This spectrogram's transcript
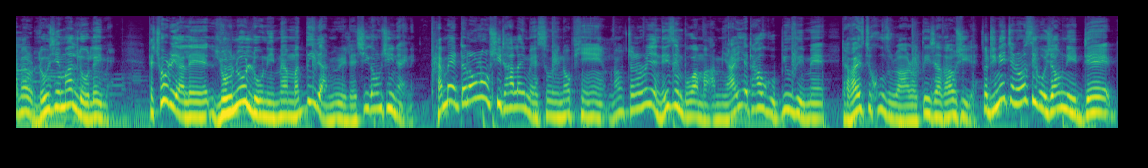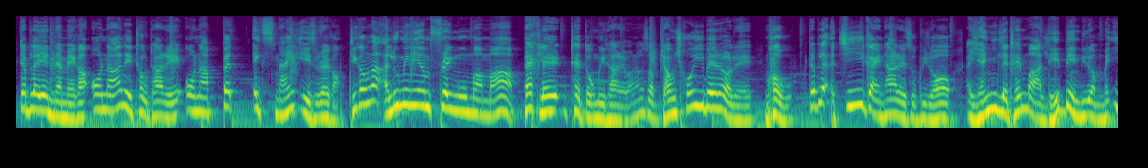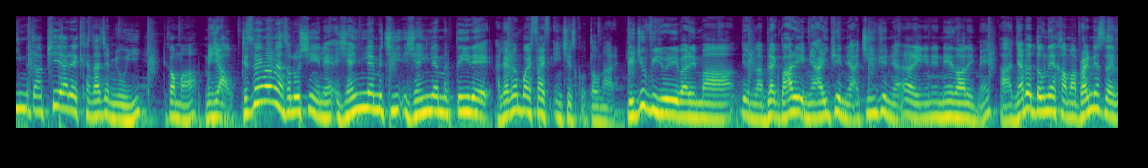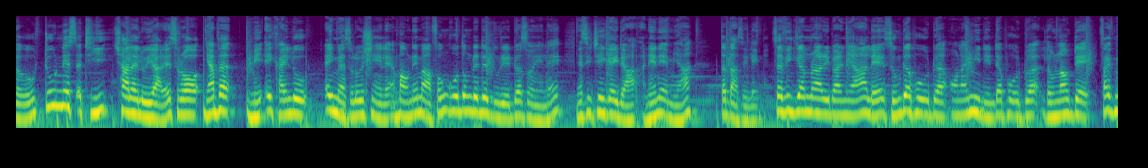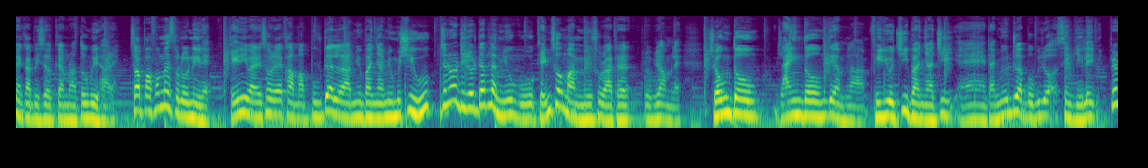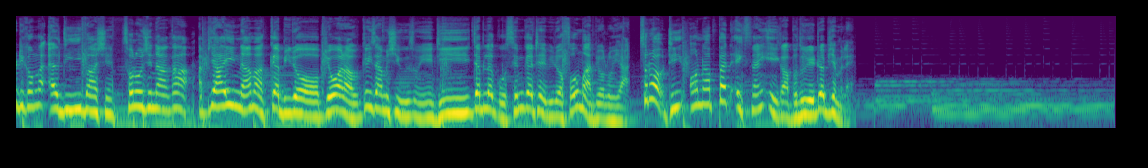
ခင်ဗျားတို့လိုချင်မှလိုလိမ့်မယ်တချို့တွေကလည်းလိုလို့လိုနေမှမသိတာမျိုးတွေလည်းရှိကောင်းရှိနိုင်တယ် ဒါပေမဲ့တစ်လုံးလုံးရှိထားလိုက်မယ်ဆိုရင်တော့ဖြင့်เนาะကျွန်တော်တို့ရဲ့နေ့စဉ်ဘဝမှာအများကြီးအထောက်အကူပြုစေမဲ့ device တစ်ခုဆိုတာတော့တေချာသလောက်ရှိတယ်ဆိုတော့ဒီနေ့ကျွန်တော်တို့စီကိုရောက်နေတဲ့ tablet ရဲ့နာမည်က Honor ကနေထုတ်ထားတဲ့ Honor Pad X9A ဆိုတဲ့ကောင်ဒီကောင်က aluminum frame ကိုမှမှ back လေးထည့်သုံးမိထားတယ်ဗောနော်ဆိုတော့ဗျောင်ချိုးကြီးပဲတော့လေမဟုတ်ဘူး tablet အကြီးကြီးကင်ထားတယ်ဆိုပြီးတော့အရန်ကြီးလက်ထဲမှာလေးပင်ပြီးတော့မအီမတာဖြစ်ရတဲ့ခံစားချက်မျိုးကြီးဒီကောင်မှမရဘူး display မှန်ဆိုလို့ရှိရင်လည်းအရန်ကြီးလည်းမကြီးအရန်ကြီးလည်းမသေးတဲ့11.5 inches ကိုသုံးထားတယ် YouTube video တွေဘာတွေမှာပြင်မလား black bar တွေအများကြီးဖြစ်နေတာအကြီးဖြစ်နေတာအဲ့ဒါတွေနည်းနည်းနည်းသွားလိမ့်မယ်အာညဘက်သုံးတဲ့အခါမှာ brightness level ကို2 nits အထိချလိုက်လို့ရတယ်ဆိုတော့ညဘက်မင်းအိတ်ခိုင်းလို့အိတ်မယ်ဆိုလို့ရှိရင်လည်းအမှောင်ထဲမှာဖုန်းကိုသုံးတဲ့သူတွေအတွက်ဆိုရင်လည်းမျက်စိထိခိုက်တာအနေနဲ့အများ တက်တာစေလိမ့်မယ် selfie camera တွေပါညာကလည်း zoom တက်ဖို့အတွက် online meeting တက်ဖို့အတွက်လုံလောက်တဲ့5 megapixel camera သုံးပေးထားတယ်ဆိုတော့ performance ဘယ်လိုနေလဲ game တွေပါလေဆော့တဲ့အခါမှာပူတက်လာတာမျိုးဘာညာမျိုးမရှိဘူးကျွန်တော်တို့ဒီလို tablet မျိုးကို game ဆော့မှာမျိုးဆိုတာထက်ဘယ်လိုပြောရမလဲရုံသုံး line သုံးသိရမလား video ကြည့်ဘာညာကြည့်အဲဒါမျိုးအတွက်ပို့ပြီးတော့အဆင်ပြေလိမ့်မယ်ပြီးတော့ဒီကောင်က LTE version ဆိုလိုချင်တာကအပြားကြီးနားမှာကတ်ပြီးတော့ပြောရတာကိုကိစ္စမရှိဘူးဆိုရင်ဒီ tablet ကို sim ကတ်ထည့်ပြီးတော့ဖုန်းမှာပြောလို့ရတယ်ဆိုတော့ဒီ Honor Pad X9A ကဘယ်သူတွေအတွက်ဖြစ်မလဲ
